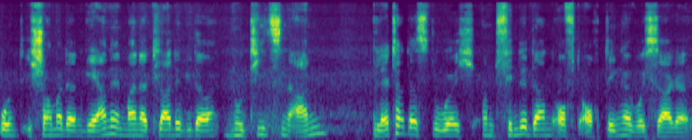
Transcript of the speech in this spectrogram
Und ich schaue mir dann gerne in meiner Kladde wieder Notizen an, blätter das durch und finde dann oft auch Dinge, wo ich sage,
